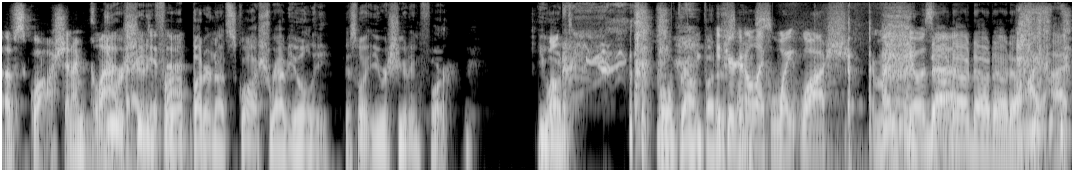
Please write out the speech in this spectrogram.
of squash, and I'm glad you were that I shooting did for that. a butternut squash ravioli. Is what you were shooting for. You Well, wanted a little brown butter. if you're gonna like whitewash my gyoza, no, no, no, no, no. I, I,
